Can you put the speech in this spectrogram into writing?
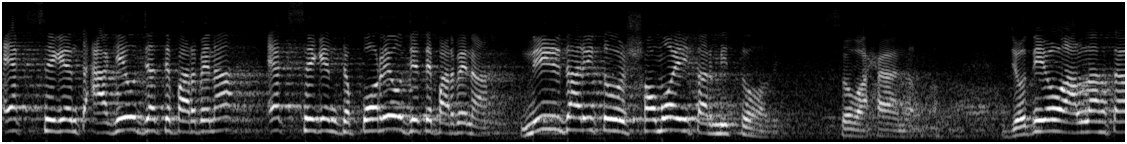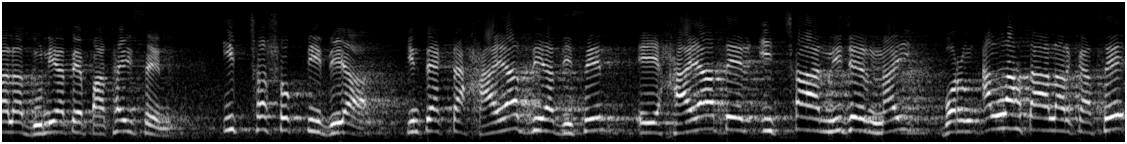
এক সেকেন্ড আগেও যেতে পারবে না এক সেকেন্ড পরেও যেতে পারবে না। নির্ধারিত সময়ে তার মৃত্যু হবে। যদিও আল্লাহ তাআলা দুনিয়াতে পাঠাইছেন ইচ্ছা শক্তি দিয়া, কিন্তু একটা হায়াত দিয়া দিছেন, এই হায়াতের ইচ্ছা নিজের নাই, বরং আল্লাহ তাআলার কাছে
